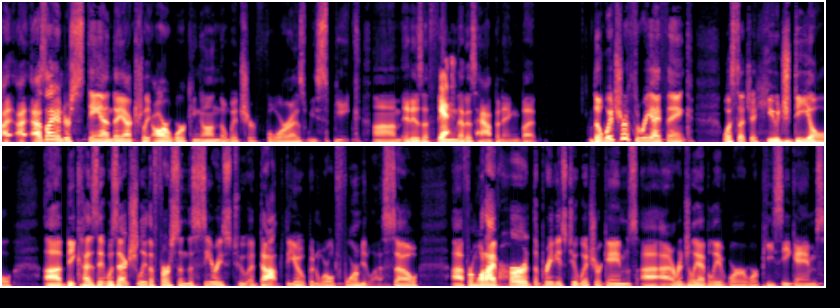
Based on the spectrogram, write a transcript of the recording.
I, as I understand they actually are working on The Witcher 4 as we speak. Um it is a thing yes. that is happening, but The Witcher 3 I think was such a huge deal uh, because it was actually the first in the series to adopt the open world formula. So, uh, from what I've heard, the previous two Witcher games, uh, originally I believe were were PC games,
